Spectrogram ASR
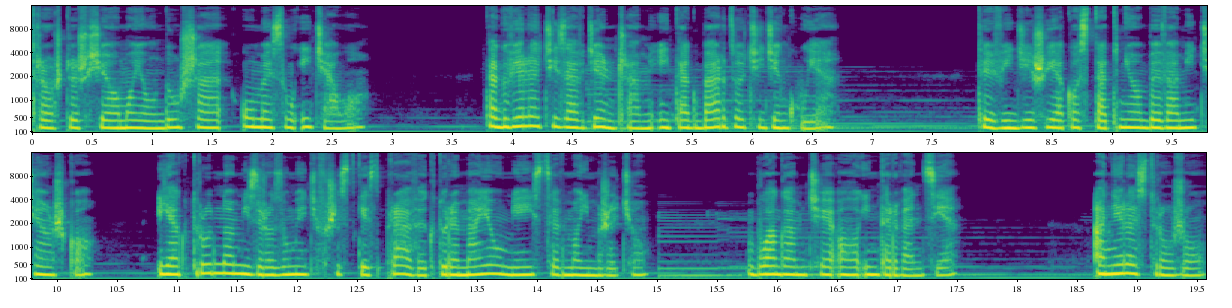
troszczysz się o moją duszę, umysł i ciało. Tak wiele Ci zawdzięczam i tak bardzo Ci dziękuję. Ty widzisz, jak ostatnio bywa mi ciężko, jak trudno mi zrozumieć wszystkie sprawy, które mają miejsce w moim życiu. Błagam Cię o interwencję. Aniele stróżu,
